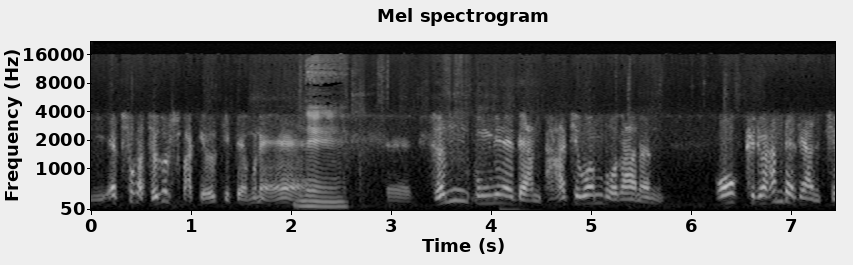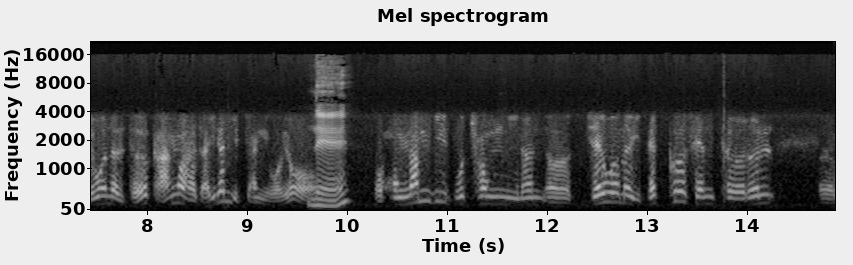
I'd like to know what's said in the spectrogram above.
이 액수가 적을 수밖에 없기 때문에 네. 전 국민에 대한 다 지원보다는 꼭 필요한 데 대한 지원을 더 강화하자 이런 입장이고요. 네. 어, 홍남기 부총리는 어, 재원의 100%를 어,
